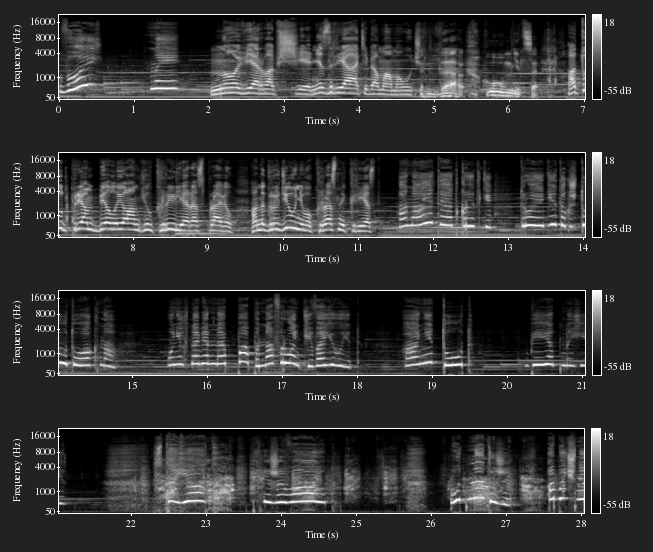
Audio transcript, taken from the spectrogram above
войны Ну, Вер, вообще, не зря тебя мама учит. Да, умница. А тут прям белый ангел крылья расправил А на груди у него красный крест. А на этой открытке трое деток ждут у окна У них, наверное, папа на фронте воюет А они тут, бедные. Стоят, переживают. Вот надо же, обычные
